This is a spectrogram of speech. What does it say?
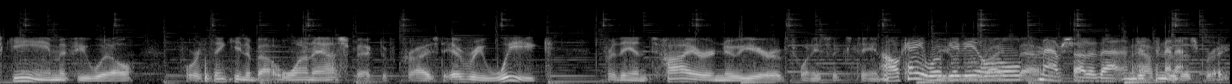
scheme, if you will, for thinking about one aspect of Christ every week for the entire new year of 2016. Okay, we'll, we'll give you a little snapshot of that in just a minute. this break.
